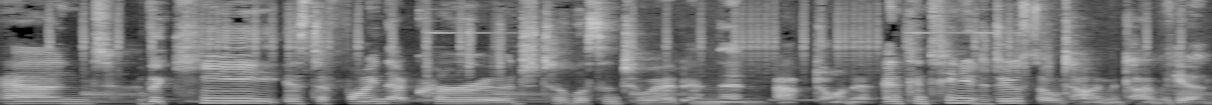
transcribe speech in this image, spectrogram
and the key is to find that courage to listen to it and then act on it and continue to do so time and time again.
